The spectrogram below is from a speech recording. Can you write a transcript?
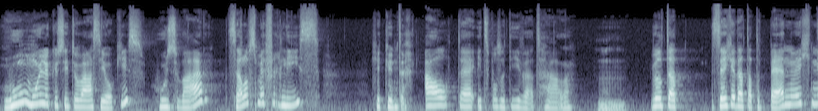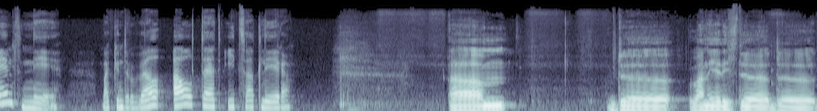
hoe moeilijk je situatie ook is, hoe zwaar, zelfs met verlies, je kunt er altijd iets positiefs uithalen. Mhm. Wilt dat zeggen dat dat de pijn wegneemt? Nee. Maar je kunt er wel altijd iets uit leren. Ehm, de, wanneer is de, de,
